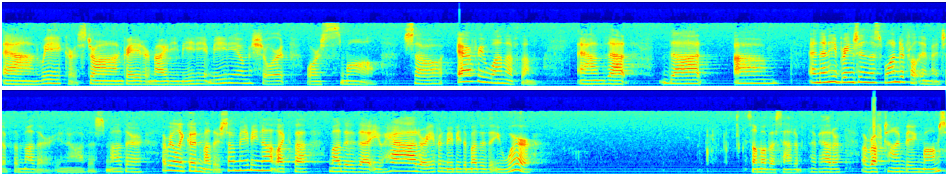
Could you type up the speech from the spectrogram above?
And weak or strong, great or mighty, medium, medium, short, or small. So every one of them. And that, that, um, and then he brings in this wonderful image of the mother, you know, of this mother a really good mother. So maybe not like the mother that you had, or even maybe the mother that you were. Some of us had a, have had a, a rough time being moms.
